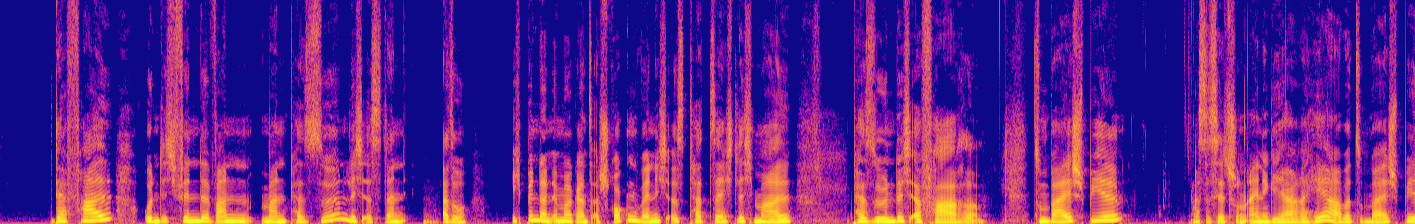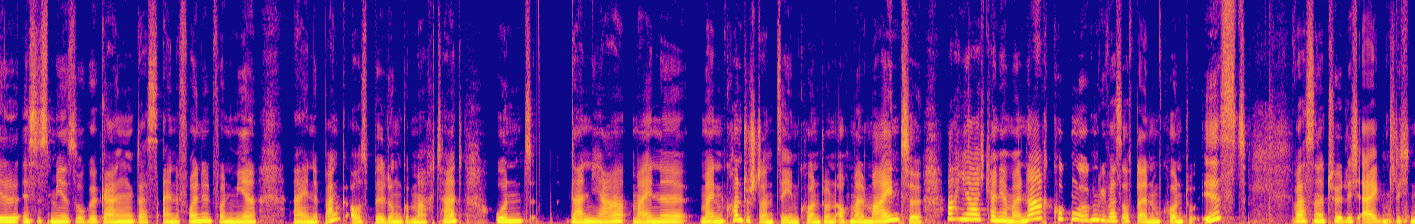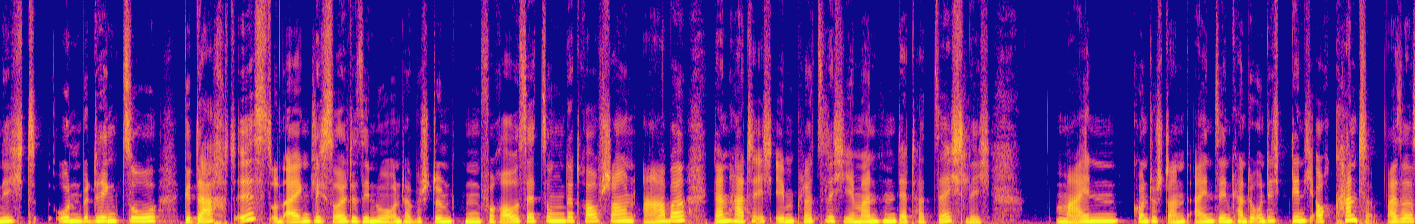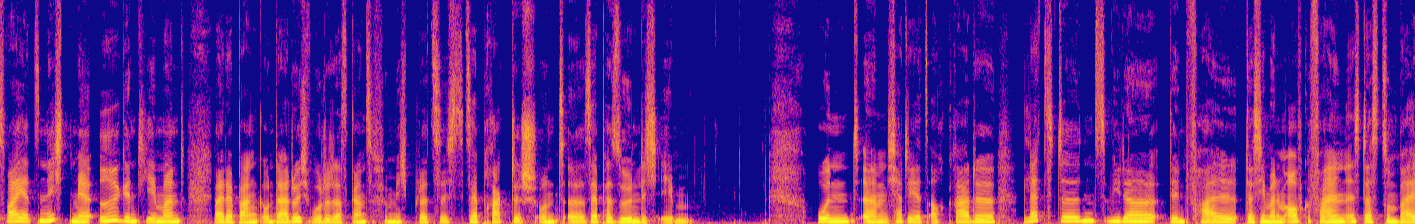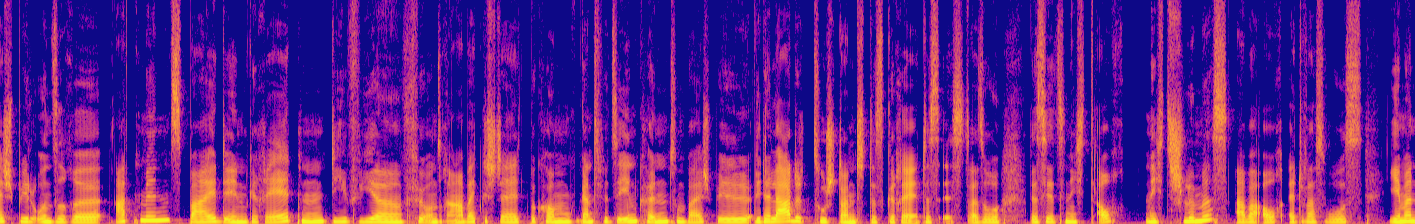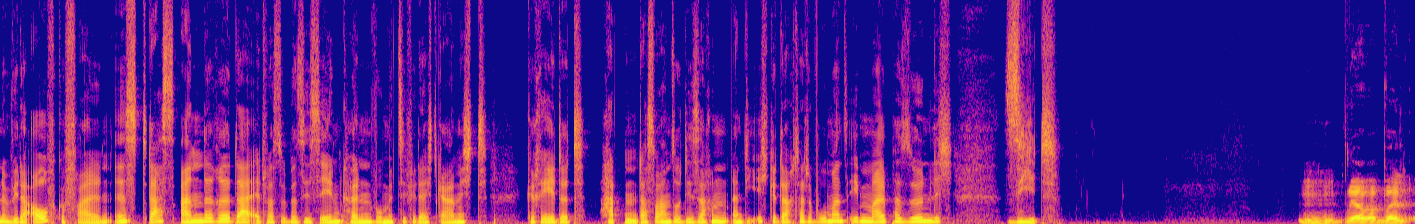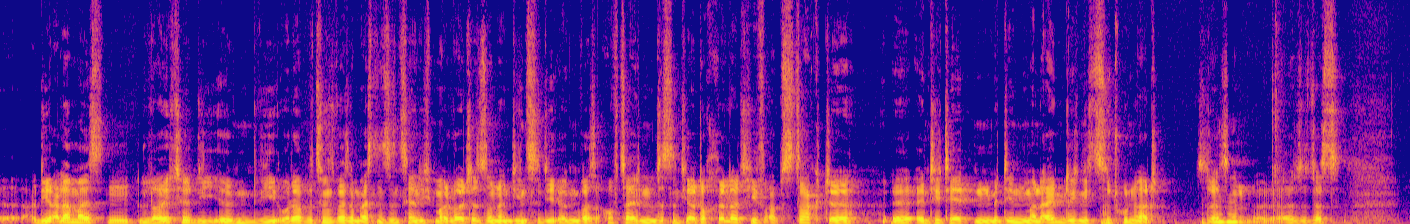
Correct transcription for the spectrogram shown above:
der Fall. Und ich finde, wann man persönlich ist, dann, also ich bin dann immer ganz erschrocken, wenn ich es tatsächlich mal persönlich erfahre. Zum Beispiel, das ist jetzt schon einige Jahre her, aber zum Beispiel ist es mir so gegangen, dass eine Freundin von mir eine Bankausbildung gemacht hat und dann ja meine, meinen Kontostand sehen konnte und auch mal meinte, ach ja, ich kann ja mal nachgucken, irgendwie was auf deinem Konto ist, was natürlich eigentlich nicht unbedingt so gedacht ist und eigentlich sollte sie nur unter bestimmten Voraussetzungen da drauf schauen, aber dann hatte ich eben plötzlich jemanden, der tatsächlich meinen Kontostand einsehen kannte und ich, den ich auch kannte. Also es war jetzt nicht mehr irgendjemand bei der Bank und dadurch wurde das Ganze für mich plötzlich sehr praktisch und äh, sehr persönlich eben. Und ähm, ich hatte jetzt auch gerade letztens wieder den Fall, dass jemandem aufgefallen ist, dass zum Beispiel unsere Admins bei den Geräten, die wir für unsere Arbeit gestellt bekommen, ganz viel sehen können, zum Beispiel wie der Ladezustand des Gerätes ist. Also das ist jetzt nicht auch nichts Schlimmes, aber auch etwas, wo es jemandem wieder aufgefallen ist, dass andere da etwas über sie sehen können, womit sie vielleicht gar nicht geredet hatten. Das waren so die Sachen, an die ich gedacht hatte, wo man es eben mal persönlich sieht. Mhm. Ja, weil äh, die allermeisten Leute, die irgendwie, oder beziehungsweise meistens sind es ja nicht mal Leute, sondern Dienste, die irgendwas aufzeichnen, das sind ja doch relativ abstrakte äh, Entitäten, mit denen man eigentlich nichts zu tun hat. Sodass mhm. man, also das,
